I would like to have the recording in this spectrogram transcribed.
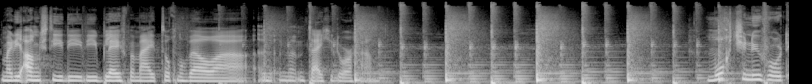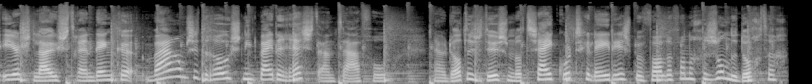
Maar die angst die, die, die bleef bij mij toch nog wel uh, een, een tijdje doorgaan. Mocht je nu voor het eerst luisteren en denken: waarom zit Roos niet bij de rest aan tafel? Nou, dat is dus omdat zij kort geleden is bevallen van een gezonde dochter.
